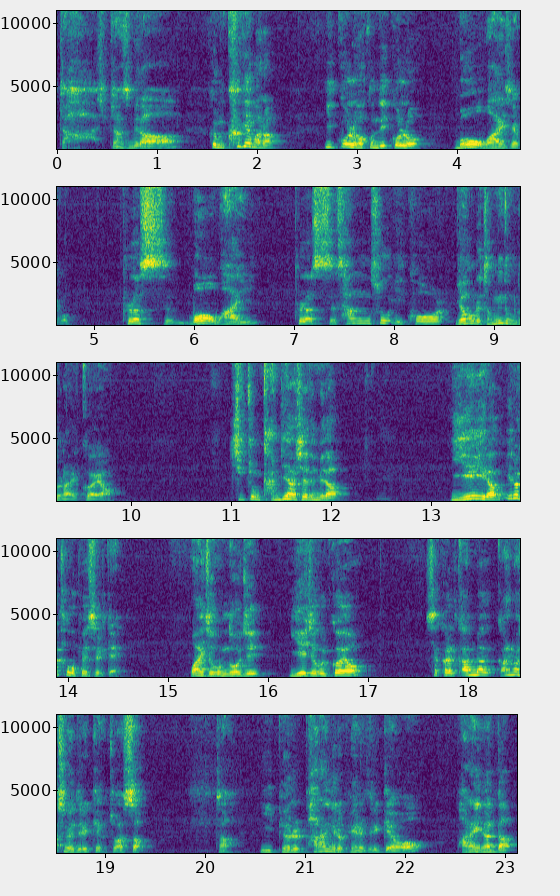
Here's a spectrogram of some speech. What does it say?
자 쉽지 않습니다. 그럼 크게 봐라. 이 꼴로 바꾼다 이 꼴로. 뭐 y 제곱? 플러스 뭐 y 플러스 상수 이퀄 0으로 정리 정도를 할 거예요. 집중 단디 하셔야 됩니다. 2a랑 이렇게 곱했을 때 y 제곱 넣어지? 2에 적을 거예요. 색깔 깔마, 깔맞춤 해드릴게요. 좋았어. 자 이 별을 파랑이로 표현해 드릴게요. 파랑이 간다.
